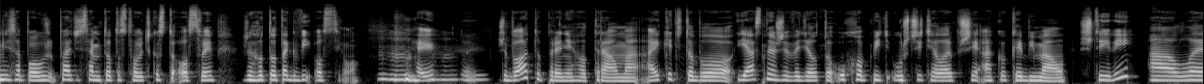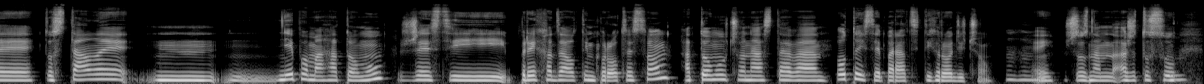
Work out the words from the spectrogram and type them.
mne sa použi, páči sa mi toto slovičko s to osvojím, že ho to tak vyosilo, mm-hmm. hej, mm-hmm. že bola to pre neho trauma, aj keď to bolo jasné, že vedel to uchopiť určite lepšie, ako keby mal 4, ale to stále mm, nepomáha tomu, že si prechádzal tým procesom a tomu, čo nastáva po tej separácii tých rodičov. Mm-hmm. Hej? Čo znamená, a že to sú mm-hmm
